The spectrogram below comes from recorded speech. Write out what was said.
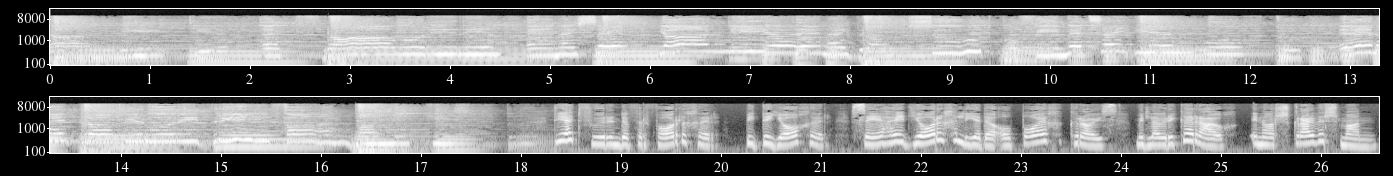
tannie hier. Ek vra oor die reën en hy sê ja nee en hy drink soet koffie met sy uitvoerende vervaardiger, Piet de Jager, sê hy het jare gelede al paai gekruis met Laurika Roux en haar skrywersman,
